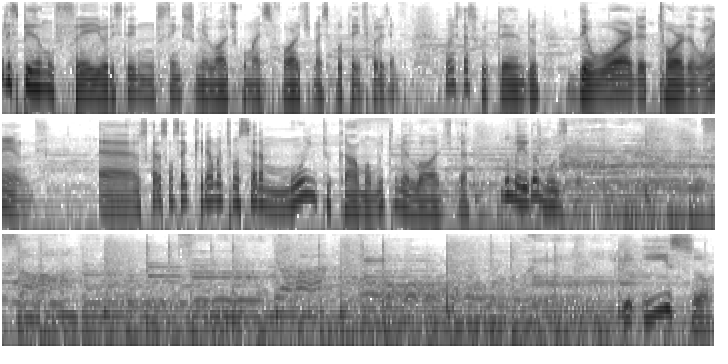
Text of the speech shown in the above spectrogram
Eles pisam no freio, eles têm um senso melódico mais forte, mais potente. Por exemplo, quando a gente está escutando The War That Tore the Land, uh, os caras conseguem criar uma atmosfera muito calma, muito melódica no meio da música. E isso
